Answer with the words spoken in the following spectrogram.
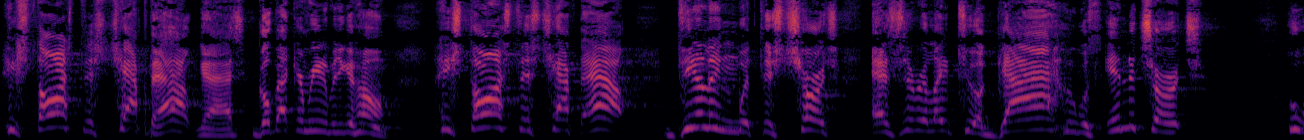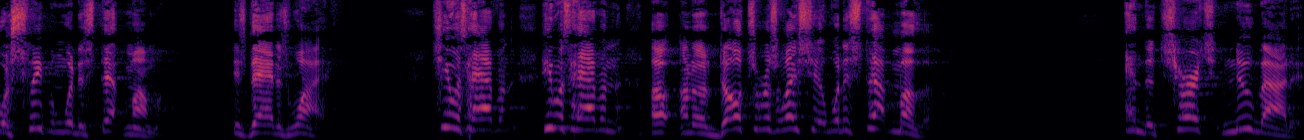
he starts this chapter out, guys. Go back and read it when you get home. He starts this chapter out dealing with this church as it relates to a guy who was in the church who was sleeping with his stepmama, his dad's wife. She was having, he was having a, an adulterous relationship with his stepmother. And the church knew about it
